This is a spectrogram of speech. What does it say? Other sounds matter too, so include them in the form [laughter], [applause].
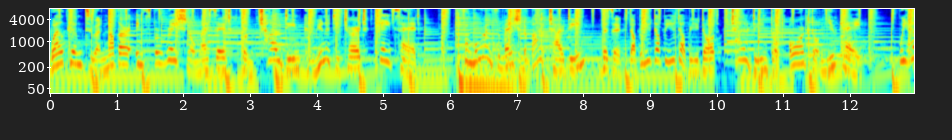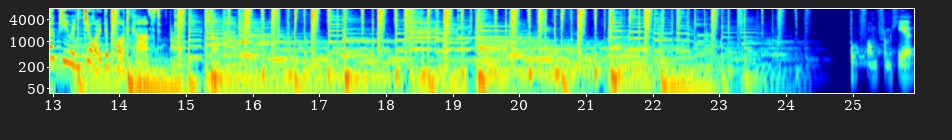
Welcome to another inspirational message from Chowdene Community Church, Gateshead. For more information about Chowdene, visit www.chowdene.org.uk. We hope you enjoy the podcast. from, from here.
